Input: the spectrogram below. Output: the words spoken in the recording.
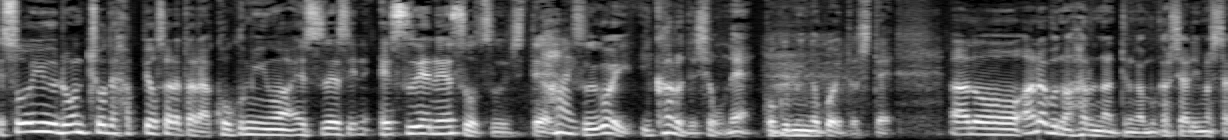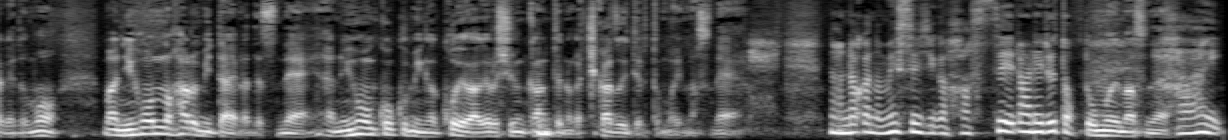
えー、そういう論調で発表されたら、国民は SS SNS を通じて、すごい怒るでしょうね、はい、国民の声として。あの、アラブの春なんていうのが昔ありましたけども、まあ、日本の春みたいなですね、日本国民が声を上げる瞬間っていうのが近づいてると思いますね。何らかのメッセージが発せられると。と思いますね。はい。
